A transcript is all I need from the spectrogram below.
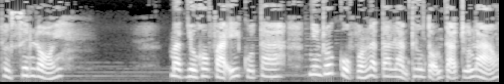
Thật xin lỗi. Mặc dù không phải ý của ta, nhưng rốt cuộc vẫn là ta làm thương tổn tả trưởng lão.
